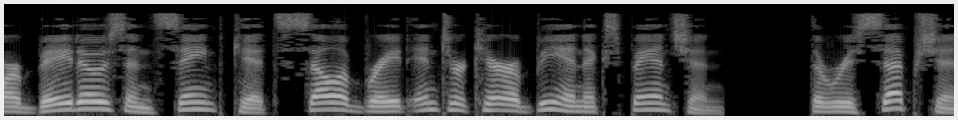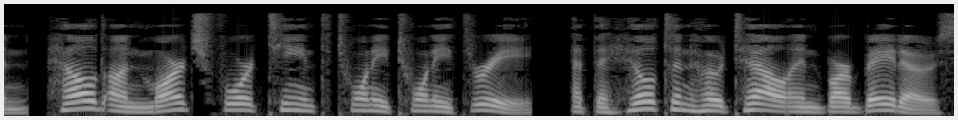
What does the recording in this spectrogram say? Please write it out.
Barbados and St. Kitts celebrate inter-Caribbean expansion. The reception, held on March 14, 2023, at the Hilton Hotel in Barbados,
